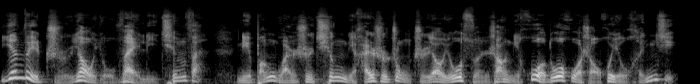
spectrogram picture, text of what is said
因为只要有外力侵犯，你甭管是轻你还是重，只要有损伤，你或多或少会有痕迹，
